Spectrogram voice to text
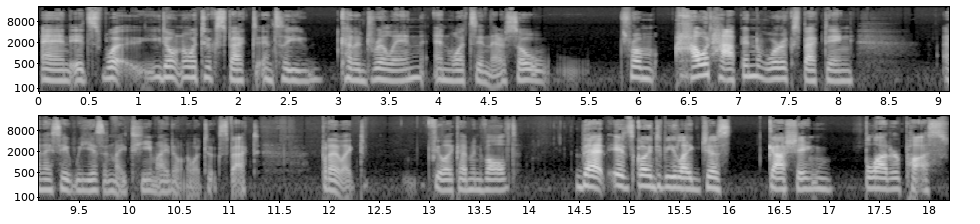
And it's what you don't know what to expect until you kind of drill in and what's in there. So, from how it happened, we're expecting, and I say we as in my team, I don't know what to expect, but I like to feel like I'm involved, that it's going to be like just gushing blood or pus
